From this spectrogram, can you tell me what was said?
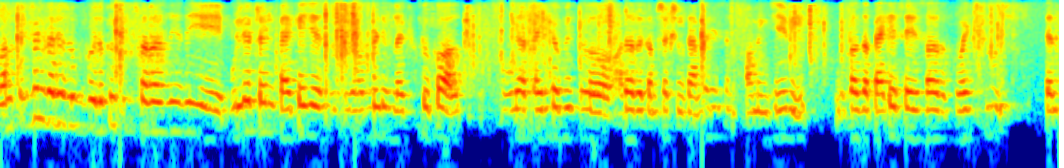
One segment that is look, looking for us is the bullet train packages which the government is likely to call. We are tying up with uh, other construction companies and forming JV because the packages are quite huge. 10,000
